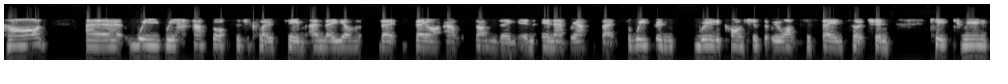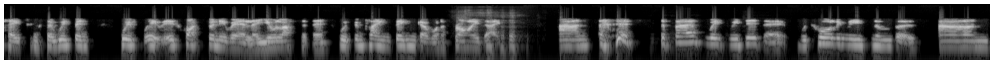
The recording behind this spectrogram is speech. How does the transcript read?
hard. Uh, we we have got such a close team, and they are they, they are outstanding in, in every aspect. So we've been really conscious that we want to stay in touch and keep communicating. So we've been we've it's quite funny really. You'll laugh at this. We've been playing bingo on a Friday, and the first week we did it, we're calling these numbers, and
